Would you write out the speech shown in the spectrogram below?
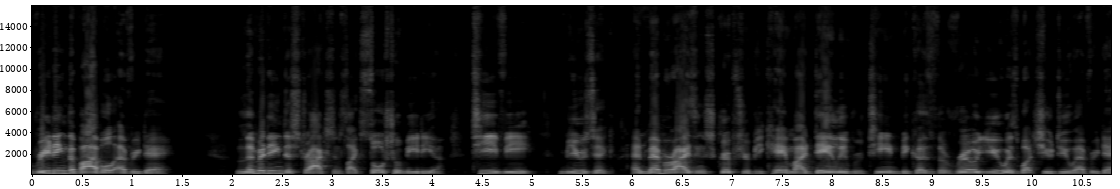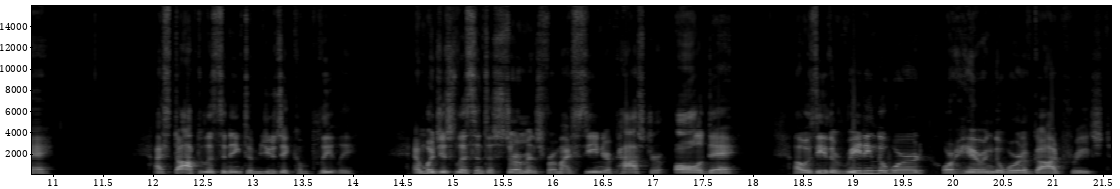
Reading the Bible every day, limiting distractions like social media, TV, music, and memorizing scripture became my daily routine because the real you is what you do every day. I stopped listening to music completely and would just listen to sermons from my senior pastor all day. I was either reading the Word or hearing the Word of God preached.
